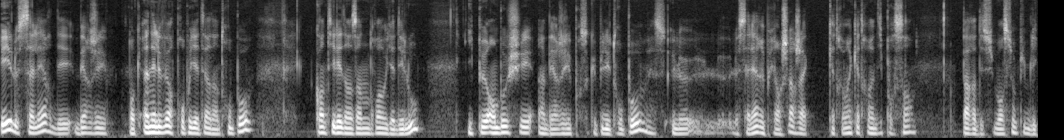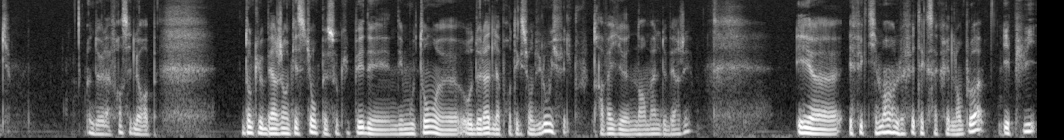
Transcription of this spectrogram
et le salaire des bergers. Donc un éleveur propriétaire d'un troupeau, quand il est dans un endroit où il y a des loups, il peut embaucher un berger pour s'occuper du troupeau. Le, salaire est pris en charge à 80-90% par des subventions publiques de la France et de l'Europe. Donc le berger en question peut s'occuper des, moutons euh, au-delà de la protection du loup, il fait le travail euh, normal de berger. Et euh, effectivement, le fait est que ça crée de l'emploi. Et puis,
